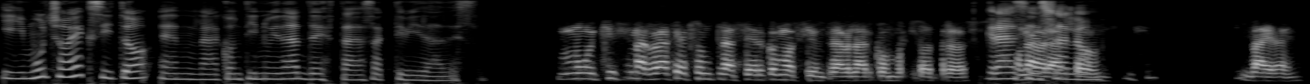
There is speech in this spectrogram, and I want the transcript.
y mucho éxito en la continuidad de estas actividades. Muchísimas gracias, un placer como siempre hablar con vosotros. Gracias, Shalom. Bye, bye.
